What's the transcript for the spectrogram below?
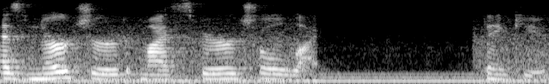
has nurtured my spiritual life. Thank you.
